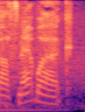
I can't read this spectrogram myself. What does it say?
Podcast Network.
